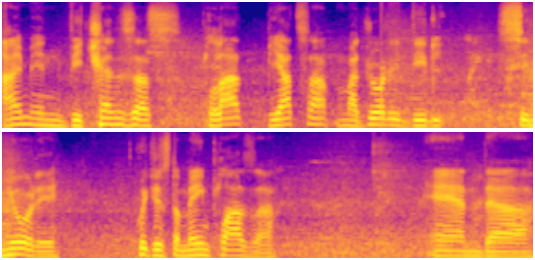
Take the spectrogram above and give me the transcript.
I'm in Vicenza's Piazza Maggiore di Signore, which is the main plaza. And uh,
